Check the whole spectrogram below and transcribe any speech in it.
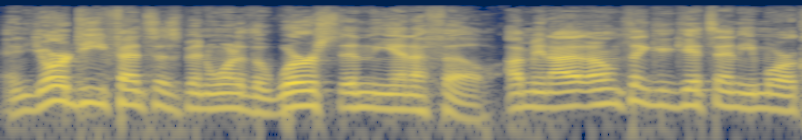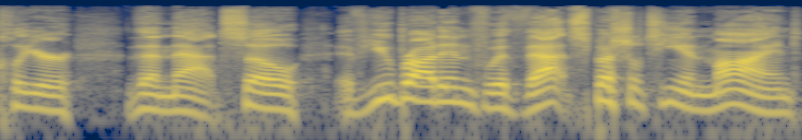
and your defense has been one of the worst in the NFL. I mean, I don't think it gets any more clear than that. So if you brought in with that specialty in mind,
